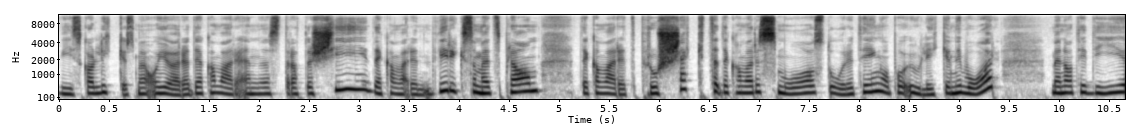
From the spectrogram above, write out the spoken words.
vi skal lykkes med å gjøre. Det kan være en strategi, det kan være en virksomhetsplan, det kan være et prosjekt. Det kan være små og store ting og på ulike nivåer. Men at i de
